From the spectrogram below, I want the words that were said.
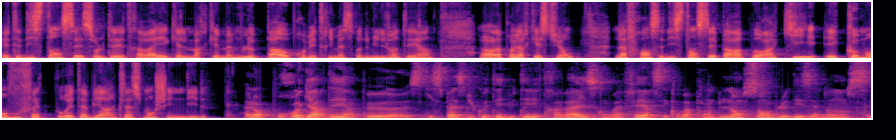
était distancée sur le télétravail et qu'elle marquait même le pas au premier trimestre 2021. Alors la première question, la France est distancée par rapport à qui et comment vous faites pour établir un classement chez Indeed? Alors pour regarder un peu euh, ce qui se passe du côté du télétravail, ce qu'on va faire, c'est qu'on va prendre l'ensemble des annonces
